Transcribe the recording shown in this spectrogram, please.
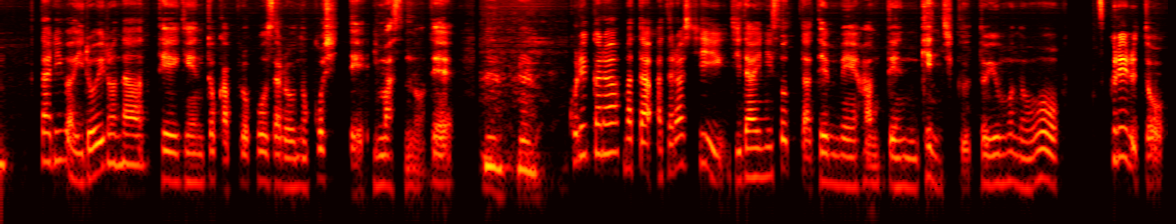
ん。二人はいろいろな提言とかプロポーザルを残していますので、うんうん。これからまた新しい時代に沿った店名反転建築というものを作れると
